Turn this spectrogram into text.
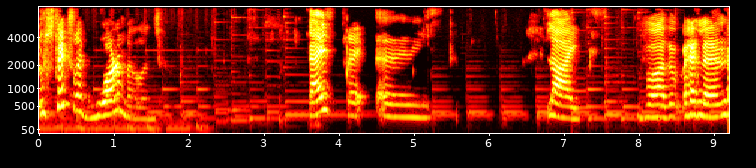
It tastes like watermelons. Guys, taste uh, like watermelon.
